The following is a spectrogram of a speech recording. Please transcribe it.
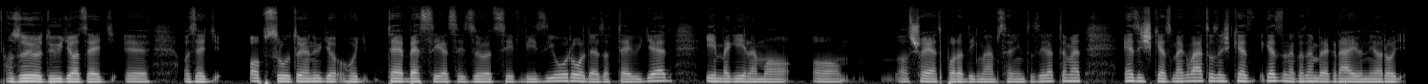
a zöld ügy az egy, az egy abszolút olyan ügy, hogy te beszélsz egy zöld szép vízióról, de ez a te ügyed, én meg élem a, a, a saját paradigmám szerint az életemet. Ez is kezd megváltozni, és kezd, kezdenek az emberek rájönni arra, hogy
